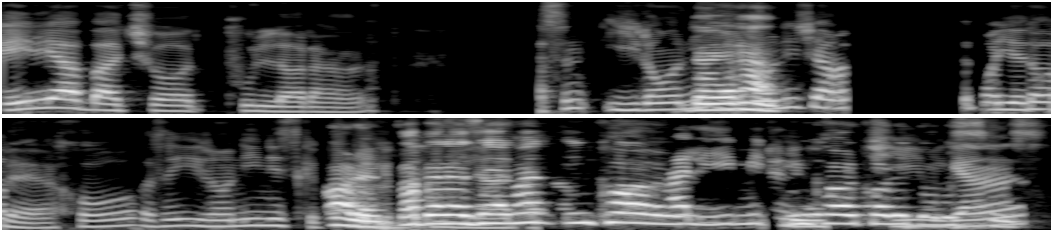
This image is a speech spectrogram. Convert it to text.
خیلی از بچه ها پول دارن. اصلا ایرانی دقیقا. ایرانی جمع مایه داره خب؟ مثلا ایرانی نیست که آره و به نظر. من این کار ولی این کار کار چی درست میگم نیست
